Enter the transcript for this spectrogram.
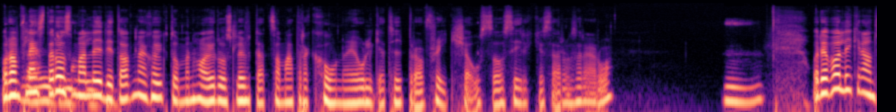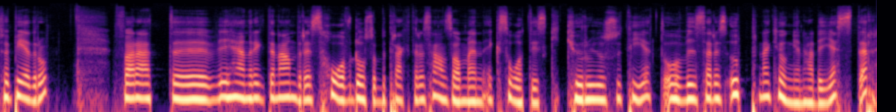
Och de flesta då som har lidit av den här sjukdomen har ju då slutat som attraktioner i olika typer av freakshows och cirkusar och sådär då. Mm. Och det var likadant för Pedro. För att eh, vid Henrik den andres hov då så betraktades han som en exotisk kuriositet och visades upp när kungen hade gäster.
